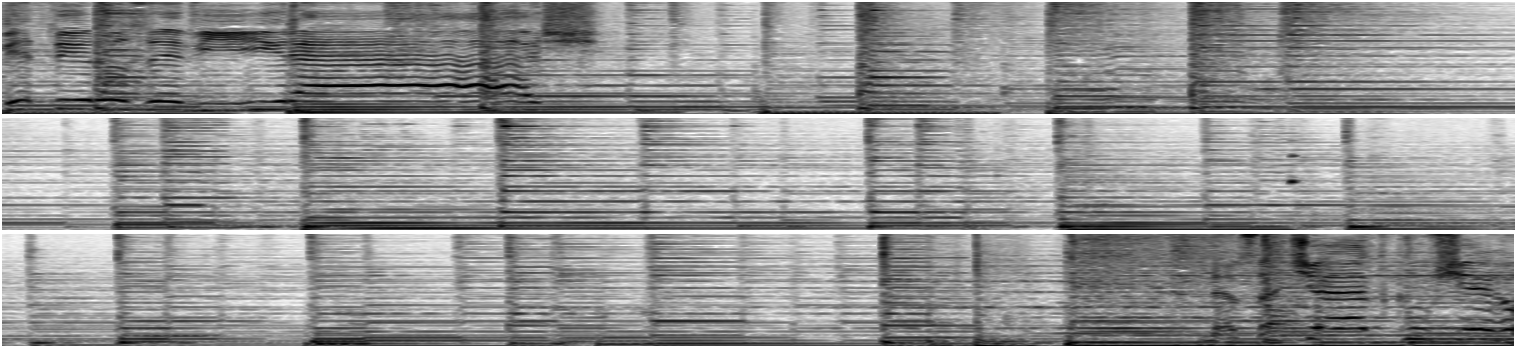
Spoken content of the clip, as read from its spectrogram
květy rozevíráš. Na začátku všeho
